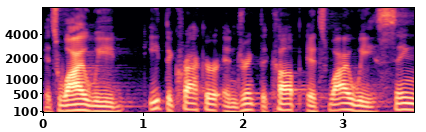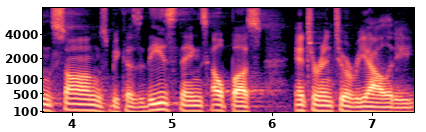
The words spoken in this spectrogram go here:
It's why we eat the cracker and drink the cup. It's why we sing songs because these things help us enter into a reality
